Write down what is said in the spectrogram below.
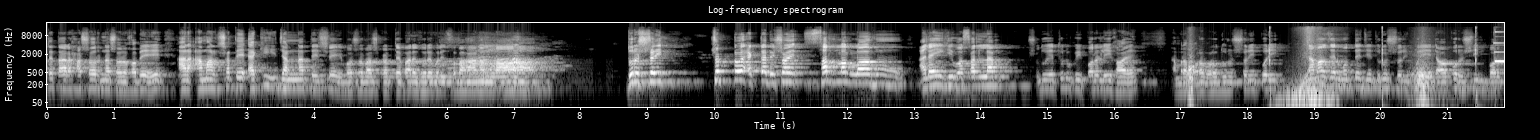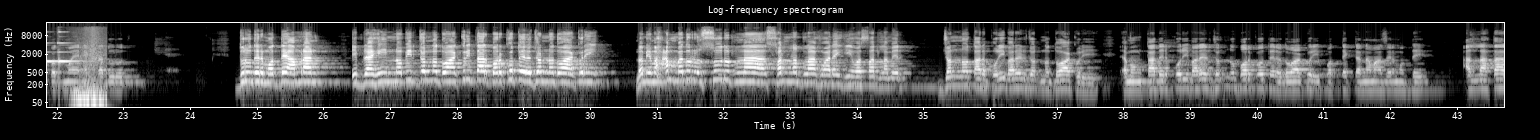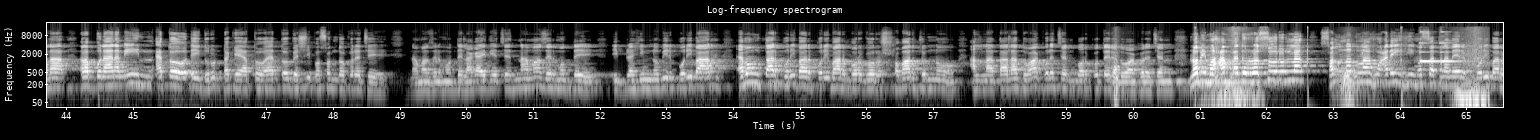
সাথে তার হাসর নাসর হবে। আর আমার সাথে একই জান্নাতে সে বসবাস করতে পারে। জোরে বলি দুরূদ ছোট্ট একটা বিষয়, সাল্লাল্লাহু আলাইহি ওয়াসাল্লাম, শুধু এতটুকুই পড়লেই হয়। আমরা বড় বড় দুরূদ শরীফ পড়ি। নামাজের মধ্যে যে দুরূদ শরীফ পড়ি, এটা অপরসীম বরকতময় একটা দুরূদ। দুরুদের মধ্যে আমরা ইব্রাহিম নবীর জন্য দোয়া করি, তার বরকতের জন্য দোয়া করি। নবী মোহাম্মদুর রসুল্লাহ সাল্লাহ আলহি ওয়াসাল্লামের জন্য, তার পরিবারের জন্য দোয়া করি এবং তাদের পরিবারের জন্য বরকতের দোয়া করি প্রত্যেকটা নামাজের মধ্যে। আল্লাহ তাআলা রব্বুল আলামিন এত এই দুরুদটাকে এত এত বেশি পছন্দ করেছে। নামাজের মধ্যে লাগাই দিয়েছে। নামাজের মধ্যে ইব্রাহিম নবীর পরিবার এবং তার পরিবার পরিবার বর্গর সবার জন্য আল্লাহ তাআলা দোয়া করেছেন, বরকতের দোয়া করেছেন। নবী মোহাম্মদুর রসুল্লাহ সাল্লাল্লাহু আলাইহি ওয়াসাল্লামের পরিবার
